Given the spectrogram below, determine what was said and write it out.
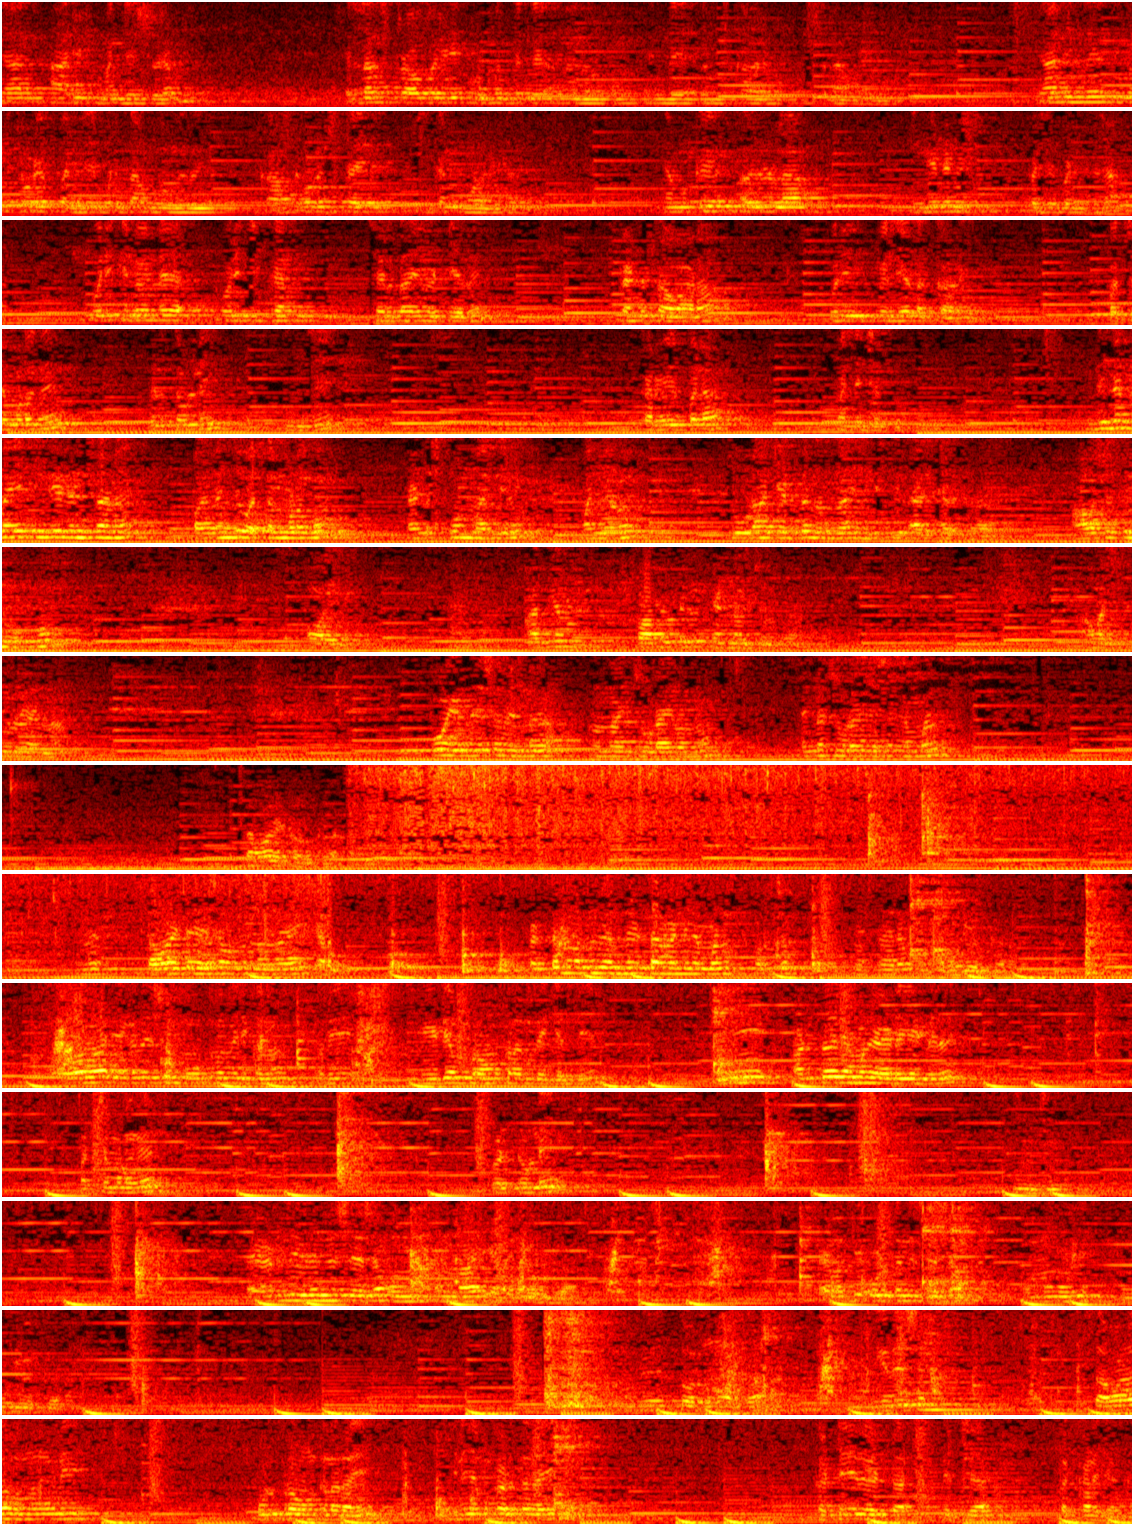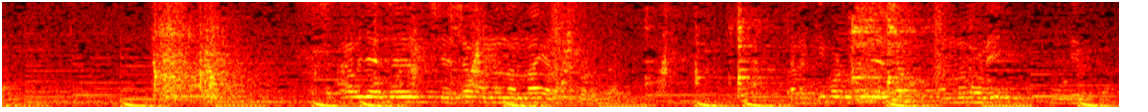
ഞാൻ ആരിഫ് മഞ്ചേശ്വരം. എല്ലാ സ്ട്രോബെറി കുടുംബത്തിന്റെ അംഗങ്ങൾക്കും എന്റെ നമസ്കാരം. അസ്സലാമു ഞാൻ ഇന്ന് നിങ്ങൾക്കിവിടെ പരിചയപ്പെടുത്താൻ പോകുന്നത് കാസർഗോഡ് സ്റ്റൈൽ ചിക്കൻ മുളകിട്ടത് നമുക്ക് അതിനുള്ള ഇൻഗ്രീഡിയൻസ് പരിചയപ്പെടുത്തരാം. ഒരു കിലോന്റെ ഒരു ചിക്കൻ ചെറുതായി വെട്ടിയത് രണ്ട് സവാള ഒരു വലിയ തക്കാളി പച്ചമുളക് വെളുത്തുള്ളി ഇഞ്ചി കറിവേപ്പില മല്ലിച്ചപ്പ്. ഇതിന്റെ മെയിൻ ഇൻഗ്രീഡിയൻസ് ആണ് പതിനഞ്ച് വറ്റൽമുളകും രണ്ട് സ്പൂൺ മല്ലിയും മഞ്ഞളും ചൂടാക്കിയെടുത്ത് നന്നായി മിക്സിയിൽ അരച്ചെടുക്കുക. ആവശ്യത്തിന് ഉപ്പും ഓയിലും ആദ്യം പാത്രത്തിൽ എണ്ണ വെച്ചു കൊടുക്കുക. ആവശ്യത്തിനുള്ള എണ്ണ. ഇപ്പോൾ ഏകദേശം എണ്ണ നന്നായി ചൂടായി വന്നു. എണ്ണ ചൂടായ ശേഷം നമ്മൾ സവാള ഇട്ട് കൊടുക്കുക. സവാളയുടെ ശേഷം ഒന്ന് നന്നായി പെട്ടെന്ന് ഒന്ന് വെന്ത് കിട്ടാൻ വേണ്ടി നമ്മൾ കുറച്ച് നേരം മൂടി വെക്കുക. സവാള ഏകദേശം മൂത്ത് വന്നിരിക്കുന്ന. ഒരു മീഡിയം ബ്രൗൺ കളറിലേക്ക് എത്തി. ഇനി അടുത്തത് നമ്മൾ ആഡ് ചെയ്യേണ്ടത് പച്ചമുളക് വെളുത്തുള്ളി ഇഞ്ചി. ആഡ് ചെയ്തതിന് ശേഷം ഒന്ന് നന്നായി ഇളക്കി കൊടുക്കുക. വെച്ച തക്കാളി ചേർക്കാം. തക്കാളി ചേർച്ച ശേഷം ഒന്ന് നന്നായി ഇളക്കി കൊടുക്കാം. ഇളക്കി കൊടുത്ത ശേഷം ഒന്നുകൂടി മൂടി വെക്കാം.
